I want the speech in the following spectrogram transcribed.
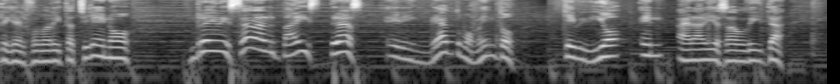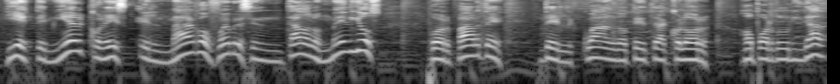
de que el futbolista chileno regresara al país tras el ingrato momento que vivió en Arabia Saudita. Y este miércoles el mago fue presentado a los medios por parte del cuadro tetracolor, oportunidad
